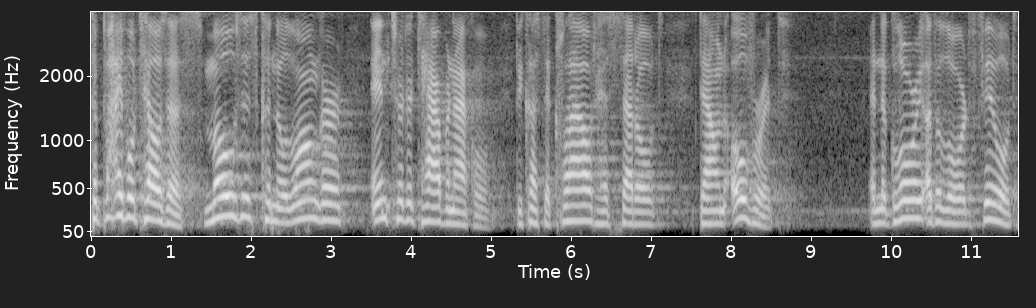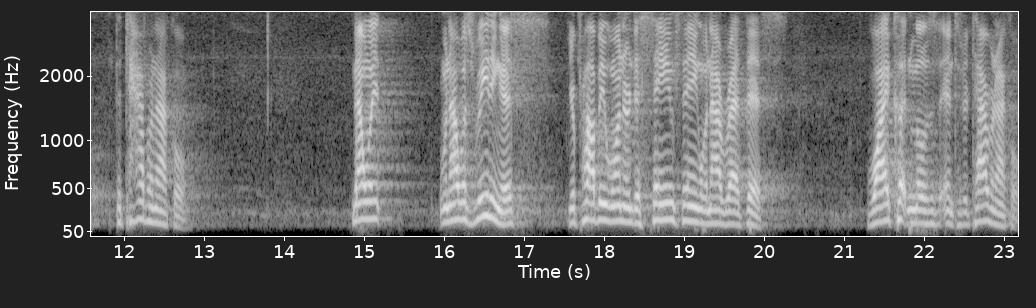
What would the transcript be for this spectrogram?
The Bible tells us Moses could no longer enter the tabernacle because the cloud has settled down over it, and the glory of the Lord filled the tabernacle. Now, when, when I was reading this, you're probably wondering the same thing when I read this. Why couldn't Moses enter the tabernacle?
